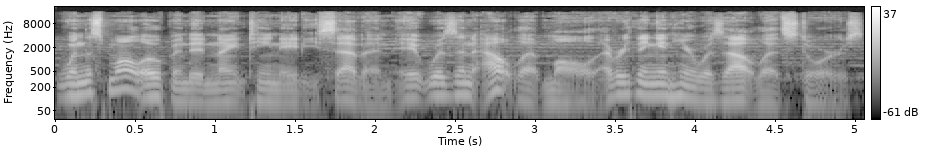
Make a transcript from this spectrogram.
When this mall opened in 1987, it was an outlet mall. Everything in here was outlet stores.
